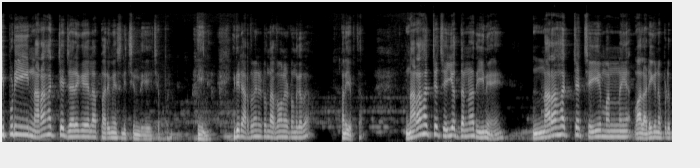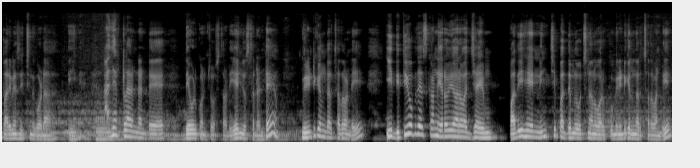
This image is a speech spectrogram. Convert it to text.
ఇప్పుడు ఈ నరహత్య జరిగేలా పర్మిషన్ ఇచ్చింది చెప్పండి. ఈయన. ఇది అర్థమైనట్టుంది అర్థమైనట్టుంది కదా? అని చెప్తాను నరహత్య చెయ్యొద్దన్నది ఈయనే. నరహత్య చేయమన్న వాళ్ళు అడిగినప్పుడు పర్మిషన్ ఇచ్చింది కూడా ఈయనే. అది ఎట్లా ఏంటంటే దేవుడు కొన్ని చూస్తాడు. ఏం చూస్తాడంటే మీరు ఇంటికి వెళ్ళిన చదవండి. ఈ ద్వితీయోపదేశకాండ ఇరవై ఆరో అధ్యాయం పదిహేను నుంచి పద్దెనిమిది వచనాల వరకు మీరు ఇంటికి వెళ్ళినారు చదవండి.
